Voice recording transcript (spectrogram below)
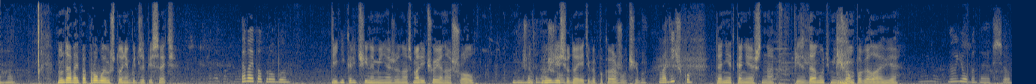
Ага. Ну давай попробуем что-нибудь записать. Давай попробуем. И не кричи на меня, жена. Смотри, что я нашел. Ну, ты ну иди сюда, я тебе покажу чего. Водичку? Да нет, конечно, пиздануть мечом по голове. Ну, ёбаное все.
